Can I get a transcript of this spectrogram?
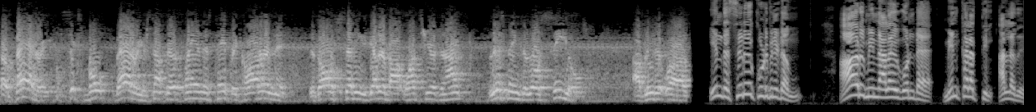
a battery, a six volt battery or something. They're playing this tape recorder and they, they're all sitting together about what's here tonight, listening to those seals. I believe it was. இந்த சிறு குழுவினிடம் ஆறு மின் அளவு கொண்ட மின்கலத்தில் அல்லது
